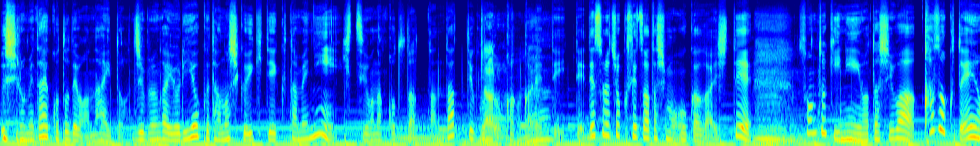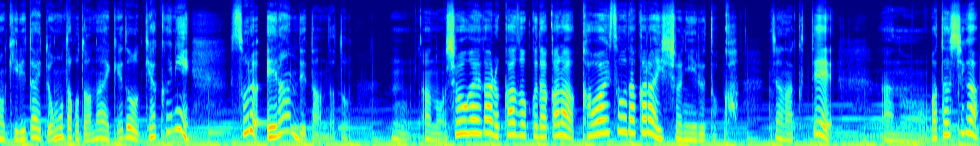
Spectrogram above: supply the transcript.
後ろめたいことではないと。自分がよりよく楽しく生きていくために必要なことだったんだっていうことを書かれていて、でそれを直接私もお伺いして、その時に私は家族と縁を切りたいと思ったことはないけど逆にそれを選んでたんだと。うん、あの障害がある家族だからかわいそうだから一緒にいるとかじゃなくてあの私が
